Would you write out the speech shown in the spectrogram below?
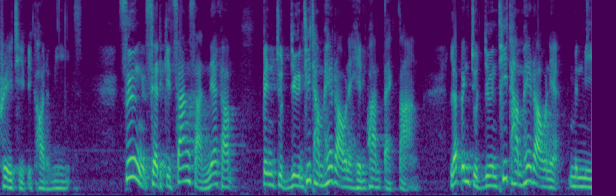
creative economy ซึ่งเศรษฐกิจสร้างสรรค์เนี่ยครับเป็นจุดยืนที่ทำให้เราเนี่ยเห็นความแตกต่าง และเป็นจุดยืนที่ทำให้เราเนี่ยมันมี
